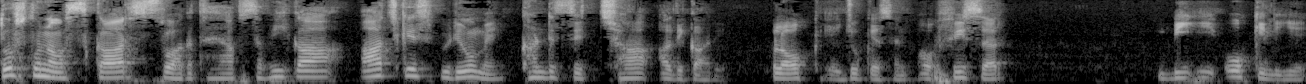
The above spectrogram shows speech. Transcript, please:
दोस्तों नमस्कार, स्वागत है आप सभी का आज के इस वीडियो में खंड शिक्षा अधिकारी, ब्लॉक एजुकेशन ऑफिसर बीईओ के लिए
